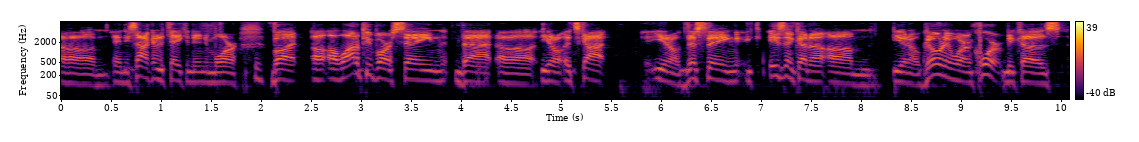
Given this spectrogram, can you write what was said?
um, and he's not going to take it anymore. But uh, a lot of people are saying that uh, you know it's got you know this thing isn't going to um, you know go anywhere in court because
